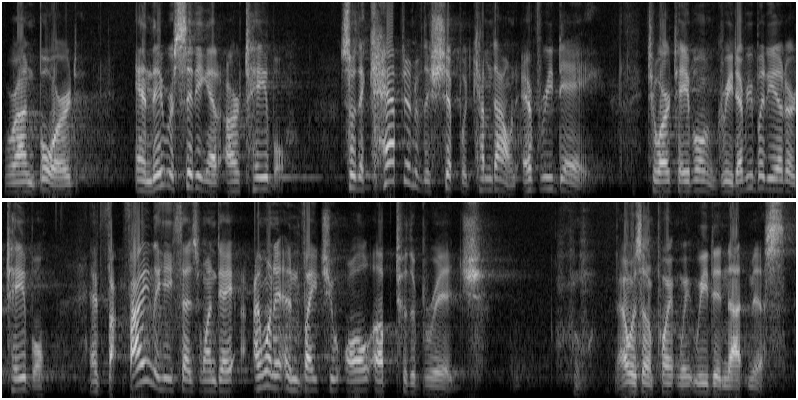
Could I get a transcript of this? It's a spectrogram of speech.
were on board and they were sitting at our table. So the captain of the ship would come down every day to our table and greet everybody at our table. And fi- finally, he says one day, I want to invite you all up to the bridge. that was a point we, we did not miss.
